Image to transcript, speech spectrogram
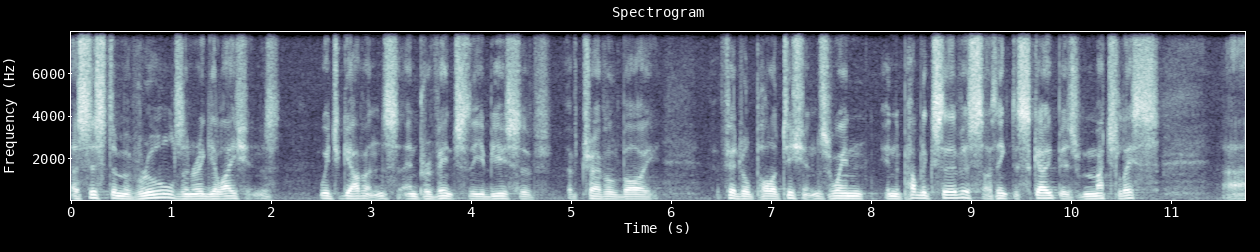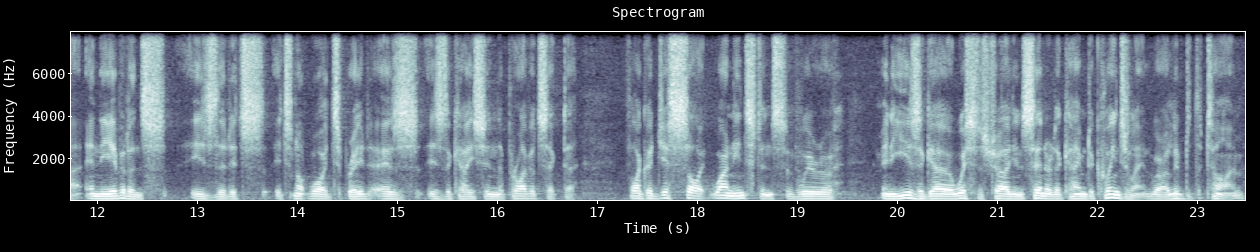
a system of rules and regulations which governs and prevents the abuse of, of travel by federal politicians when in the public service I think the scope is much less uh, and the evidence is that it's, it's not widespread as is the case in the private sector. If I could just cite one instance of where a, many years ago a West Australian senator came to Queensland where I lived at the time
